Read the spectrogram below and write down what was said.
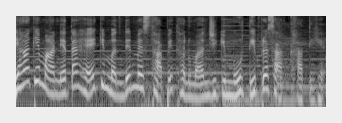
यहाँ की मान्यता है कि मंदिर में स्थापित हनुमान जी की मूर्ति प्रसाद खाती है।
